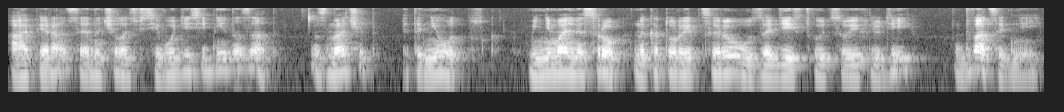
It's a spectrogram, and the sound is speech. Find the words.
а операция началась всего 10 дней назад. Значит, это не отпуск. Минимальный срок, на который ЦРУ задействует своих людей – 20 дней.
